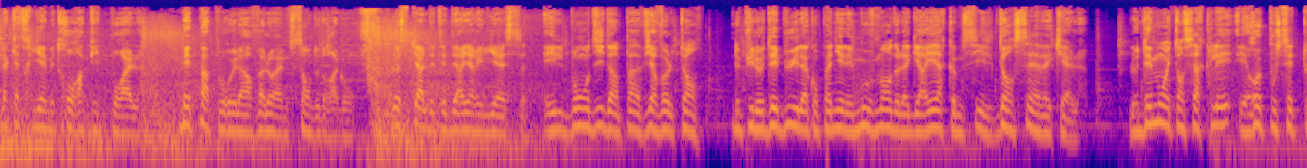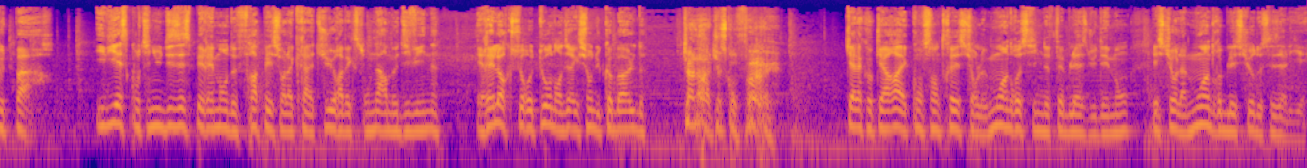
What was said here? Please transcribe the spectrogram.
La quatrième est trop rapide pour elle, mais pas pour Ular Valoem sang de dragon. Le Scald était derrière Iliès, et il bondit d'un pas virevoltant. Depuis le début, il accompagnait les mouvements de la guerrière comme s'il dansait avec elle. Le démon est encerclé et repoussé de toutes parts. Iliès continue désespérément de frapper sur la créature avec son arme divine, et Raylork se retourne en direction du kobold. Kala, qu'est-ce qu'on fait? Kalakokara est concentré sur le moindre signe de faiblesse du démon et sur la moindre blessure de ses alliés.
